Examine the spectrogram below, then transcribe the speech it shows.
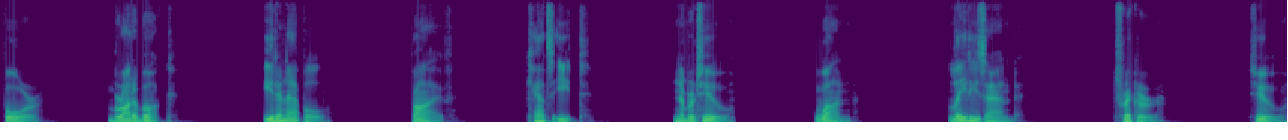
4. Brought a book. Eat an apple. 5. Cats eat. Number 2. 1. Ladies' hand. Tricker. 2.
